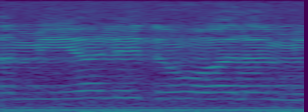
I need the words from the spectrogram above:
لم يلد ولم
